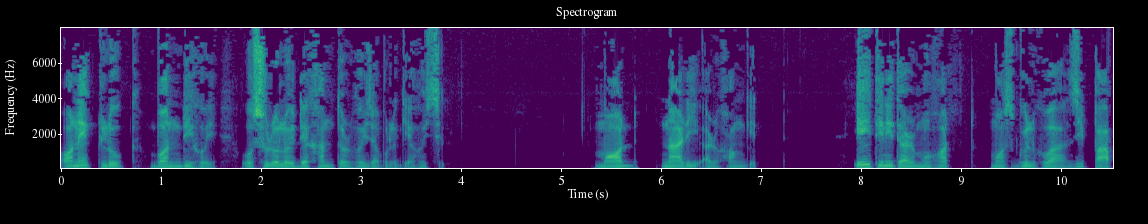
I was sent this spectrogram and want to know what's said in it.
অনেক লোক বন্দী হৈ অচুৰলৈ দেশান্তৰ হৈ যাবলগীয়া হৈছিল। মদ নাৰী আৰু সংগীত। এই তিনিটাৰ মোহত মচগুল হোৱা যি পাপ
